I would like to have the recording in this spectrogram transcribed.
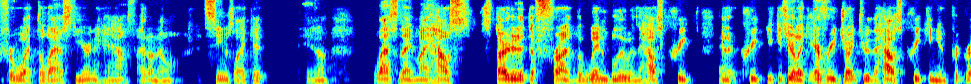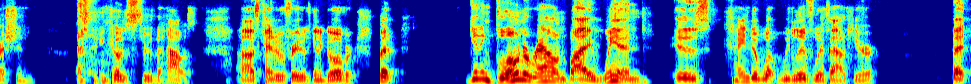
for what, the last year and a half? I don't know. It seems like it. You know, last night my house started at the front, the wind blew and the house creaked and it creaked. You could hear like every joint through the house creaking in progression as it goes through the house. Uh, I was kind of afraid it was going to go over. But getting blown around by wind is kind of what we live with out here. But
